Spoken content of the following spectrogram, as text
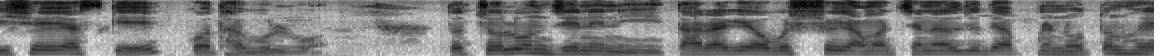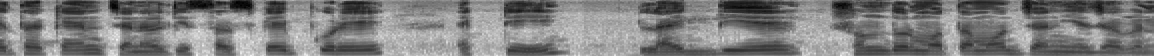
বিষয়ে আজকে কথা বলব। তো চলুন জেনে নিই। তার আগে অবশ্যই আমার চ্যানেল যদি আপনি নতুন হয়ে থাকেন, চ্যানেলটি সাবস্ক্রাইব করে একটি লাইক দিয়ে সুন্দর মতামত জানিয়ে যাবেন।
